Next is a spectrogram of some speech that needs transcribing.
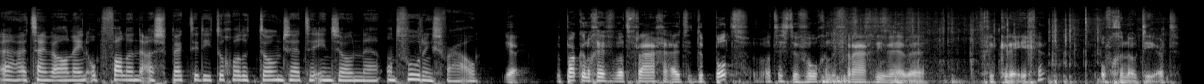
Uh, het zijn wel alleen opvallende aspecten die toch wel de toon zetten in zo'n ontvoeringsverhaal. Ja, we pakken nog even wat vragen uit de pot. Wat is de volgende vraag die we hebben gekregen? of genoteerd.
